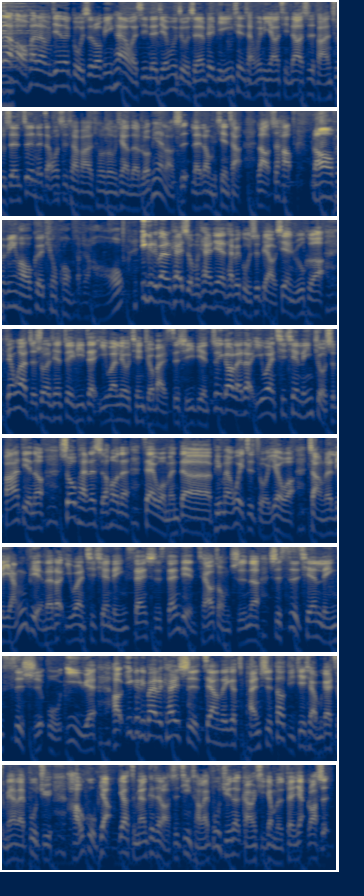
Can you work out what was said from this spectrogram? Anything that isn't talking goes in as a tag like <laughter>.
大家好，欢迎来我们今天的股市罗宾汉，我是你的节目主持人费平。现场为你邀请到的是法案出身、最能掌握市场法律臭动向的罗宾汉老师来到我们现场。老师好，老费平好，各位听众朋友们大家好。一个礼拜的开始，我们看今天台北股市表现如何？今天股价指数呢，今天最低在一万六千九百四十一点，最高来到一万七千零九十八点哦。收盘的时候呢，在我们的平盘位置左右哦，涨了两点，来到一万七千零三十三点，成交总值呢是四千零四十五亿元。好，一个礼拜的开始，这样的个盘势，到底接下来我们该怎么样来布局好股票？要怎么样跟着老师进场来布局呢？赶快请教我们的专家罗老师。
